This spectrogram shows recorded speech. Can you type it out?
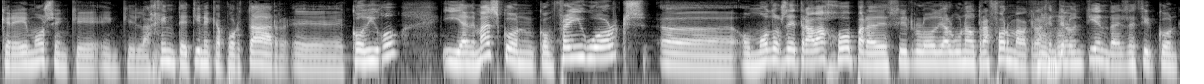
creemos en que, en que la gente tiene que aportar eh, código y además con, con frameworks eh, o modos de trabajo, para decirlo de alguna otra forma, para que la gente lo entienda, es decir, con,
